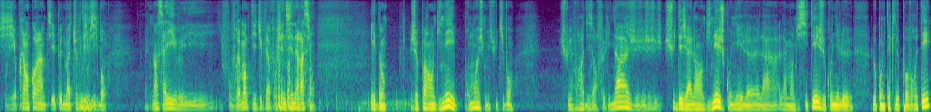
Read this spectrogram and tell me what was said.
j'ai pris encore un petit peu de maturité. Je me suis dit, bon, maintenant, ça y est, il faut vraiment que tu éduques la prochaine génération. Et donc, je pars en Guinée. Et pour moi, je me suis dit, bon, je vais voir des orphelinats. Je, je- je- je suis déjà allé en Guinée. Je connais le- la, la mendicité. Je connais le, le contexte de pauvreté.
